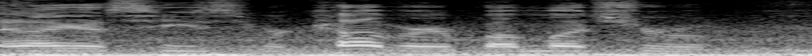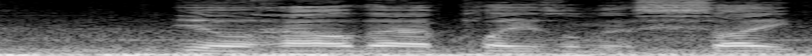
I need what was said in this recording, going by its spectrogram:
And I guess he's recovered, but I'm not sure, you know, how that plays on his psyche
